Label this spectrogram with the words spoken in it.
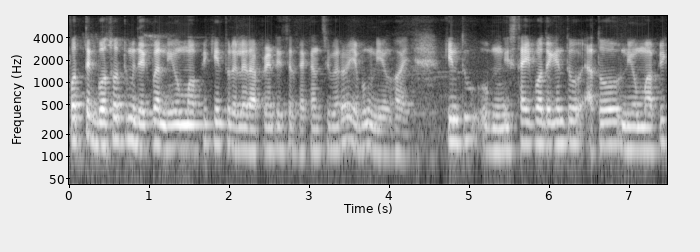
প্রত্যেক বছর তুমি দেখবে নিয়ম মাফিক কিন্তু রেলের অ্যাপ্রেন্টিসের ভ্যাকান্সি বেরোয় এবং নিয়োগ হয়। কিন্তু স্থায়ী পদে কিন্তু এত নিয়ম মাফিক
